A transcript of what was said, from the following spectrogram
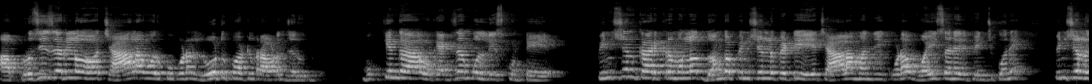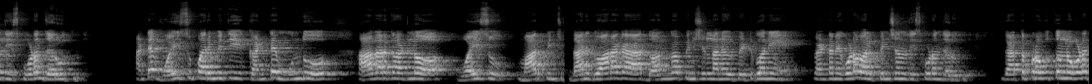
ఆ ప్రొసీజర్లో చాలా వరకు కూడా లోటుపాట్లు రావడం జరుగుతుంది. ముఖ్యంగా ఒక ఎగ్జాంపుల్ తీసుకుంటే పెన్షన్ కార్యక్రమంలో దొంగ పెన్షన్లు పెట్టి చాలామంది కూడా వయసు అనేది పెంచుకొని పెన్షన్లు తీసుకోవడం జరుగుతుంది. అంటే వయసు పరిమితి కంటే ముందు ఆధార్ కార్డులో వయసు మార్పించు దాని ద్వారాగా దొంగ పెన్షన్లు అనేవి పెట్టుకొని వెంటనే కూడా వాళ్ళు పెన్షన్లు తీసుకోవడం జరుగుతుంది. గత ప్రభుత్వంలో కూడా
